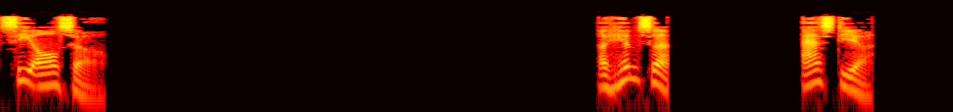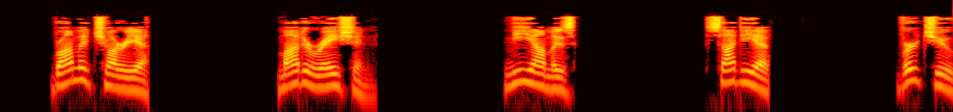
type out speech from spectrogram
See also. Ahimsa. Asteya Brahmacharya. Moderation Niyamas Satya Virtue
